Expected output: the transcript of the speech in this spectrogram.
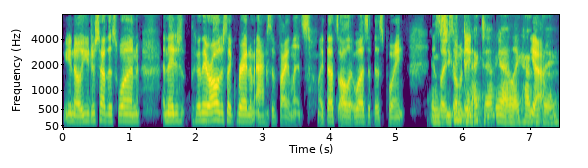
you know you just have this one and they just they're all just like random acts of violence. Like that's all it was at this point. And it's so like you somebody connect them. Yeah, like how Yeah. could they?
